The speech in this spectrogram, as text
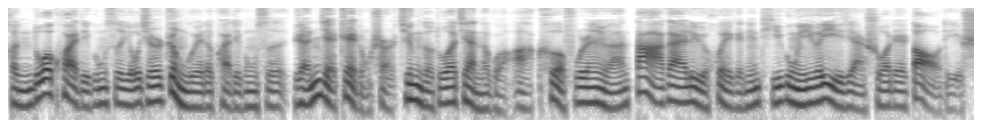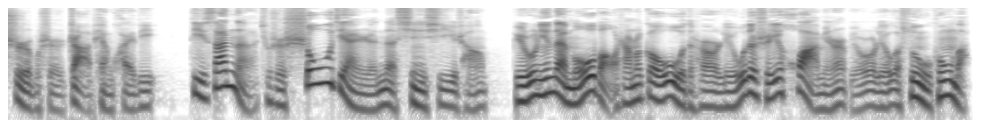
很多快递公司，尤其是正规的快递公司，人家这种事儿经得多、见得广啊，客服人员大概率会给您提供一个意见，说这到底是不是诈骗快递。第三呢，就是收件人的信息异常，比如您在某宝上面购物的时候留的是一化名，比如留个孙悟空吧，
